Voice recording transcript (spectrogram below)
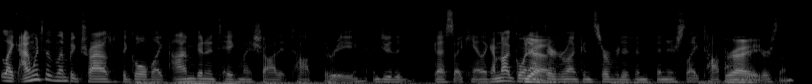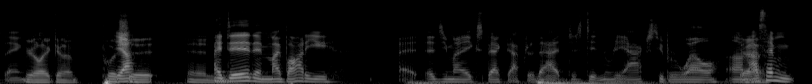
like I went to the Olympic trials with the goal of like I'm gonna take my shot at top three and do the best I can. Like I'm not going Yeah. out there to run conservative and finish like top Right. hundred or something. You're like gonna push Yeah. it, and I did, and my body, as you might expect after that, just didn't react super well. Um, I was having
